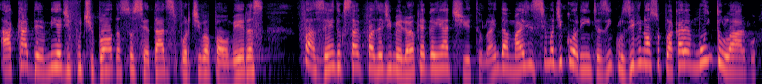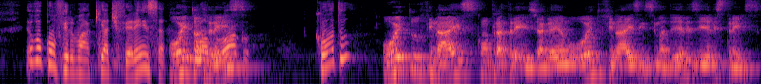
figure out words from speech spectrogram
a Academia de Futebol da Sociedade Esportiva Palmeiras fazendo o que sabe fazer de melhor, que é ganhar título. Ainda mais em cima de Corinthians. Inclusive, nosso placar é muito largo. Eu vou confirmar aqui a diferença. 8 a 3. Logo. Quanto? Oito finais contra três. Já ganhamos oito finais em cima deles e eles três.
